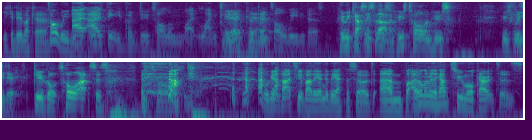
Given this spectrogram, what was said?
You could do like a. Tall weedy. I, I think you could do tall and like lanky. Yeah, you could Yeah. do. Tall weedy person. Who are we casting Just- for that just- then? Who's tall and who's who's weedy? physically- Google tall actors. Tall. we'll get back to you by the end of the episode. Um, but I only really had two more characters,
